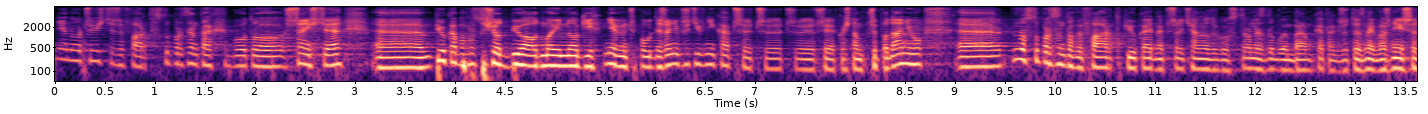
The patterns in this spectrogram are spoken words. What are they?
Nie, no oczywiście, że fart. W 100% było to szczęście. E, piłka po prostu się odbiła od mojej nogi, nie wiem czy po uderzeniu przeciwnika, czy, czy, czy, czy jakoś tam przy podaniu. E, no stuprocentowy fart, piłka jednak przeleciała na drugą stronę, zdobyłem bramkę, także to jest najważniejsze.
